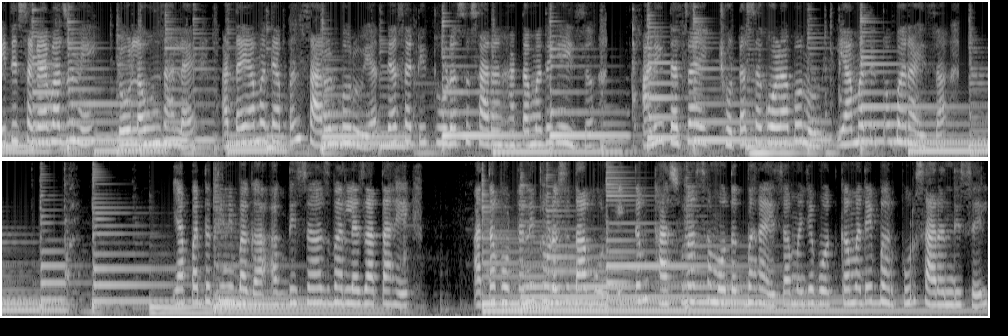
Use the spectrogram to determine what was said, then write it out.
इथे सगळ्या बाजूने डो लावून झालाय. आता यामध्ये आपण सारण भरूया. त्यासाठी थोडस सारण हातामध्ये घ्यायचं आणि त्याचा एक छोटासा गोळा बनवून यामध्ये तो भरायचा. या पद्धतीने बघा अगदी सहज भरल्या जात आहे. आता बोटाने थोडंसं दाबून एकदम ठासून असा मोदक भरायचा. म्हणजे मोदकामध्ये भरपूर सारण दिसेल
